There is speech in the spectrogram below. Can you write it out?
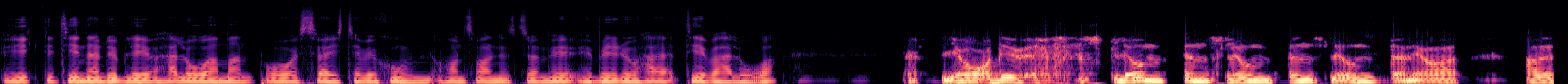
Hur gick det till när du blev hallåman på Sveriges Television, Hans Wallenström? Hur, hur blev du ha- tv-hallåa? Ja du, slumpen, slumpen, slumpen. Jag hade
